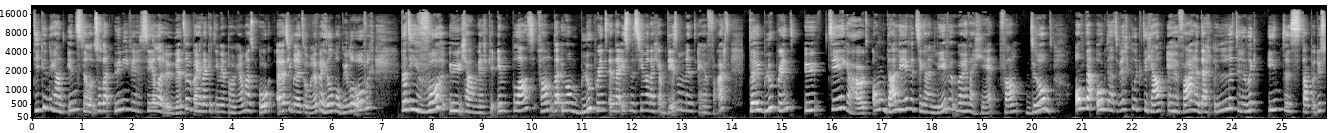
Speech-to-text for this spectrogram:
die kunnen gaan instellen, zodat universele wetten, waar ik het in mijn programma's ook uitgebreid over heb, heel module over, dat die voor u gaan werken. In plaats van dat u een blueprint, en dat is misschien wat je op deze moment ervaart, dat uw blueprint u tegenhoudt om dat leven te gaan leven waar dat jij van droomt. Om dat ook daadwerkelijk te gaan ervaren, daar letterlijk in te stappen. Dus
